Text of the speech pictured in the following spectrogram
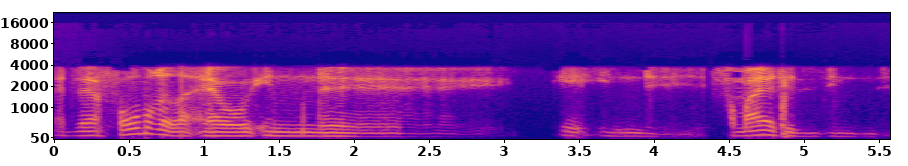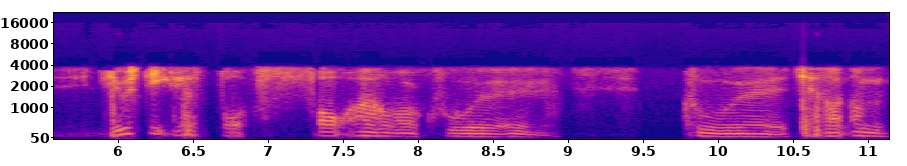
At være forbereder er jo en, øh, Øh, en øh, for mig er det en livsstil for, for at kunne, øh, kunne øh, tage hånd om,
